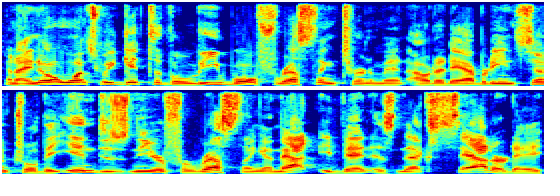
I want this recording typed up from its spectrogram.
And I know once we get to the Lee Wolf Wrestling Tournament out at Aberdeen Central, the end is near for wrestling, and that event is next Saturday.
